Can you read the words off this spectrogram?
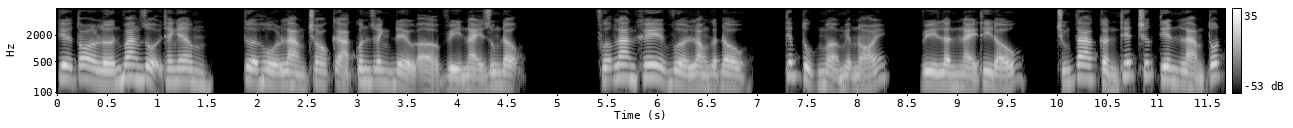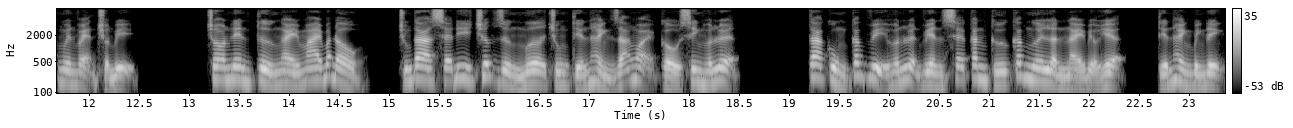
Kia to lớn vang dội thanh âm, tựa hồ làm cho cả quân doanh đều ở vì này rung động. Phượng Lan Khê vừa lòng gật đầu, tiếp tục mở miệng nói, vì lần này thi đấu, chúng ta cần thiết trước tiên làm tốt nguyên vẹn chuẩn bị. Cho nên từ ngày mai bắt đầu, chúng ta sẽ đi trước rừng mưa chung tiến hành giã ngoại cầu sinh huấn luyện. Ta cùng các vị huấn luyện viên sẽ căn cứ các ngươi lần này biểu hiện, tiến hành bình định.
